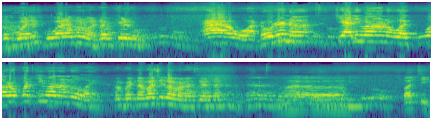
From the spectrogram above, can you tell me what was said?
તો ભુવાજી કુવારામાં વઢામ કેળવું આ વાંઢો રે ને ચાલી વાળાનો હોય કુવારો પચી વાળાનો હોય. પણ ભાઈ તમારે કેટલા વાળા છે? મારા પચી.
